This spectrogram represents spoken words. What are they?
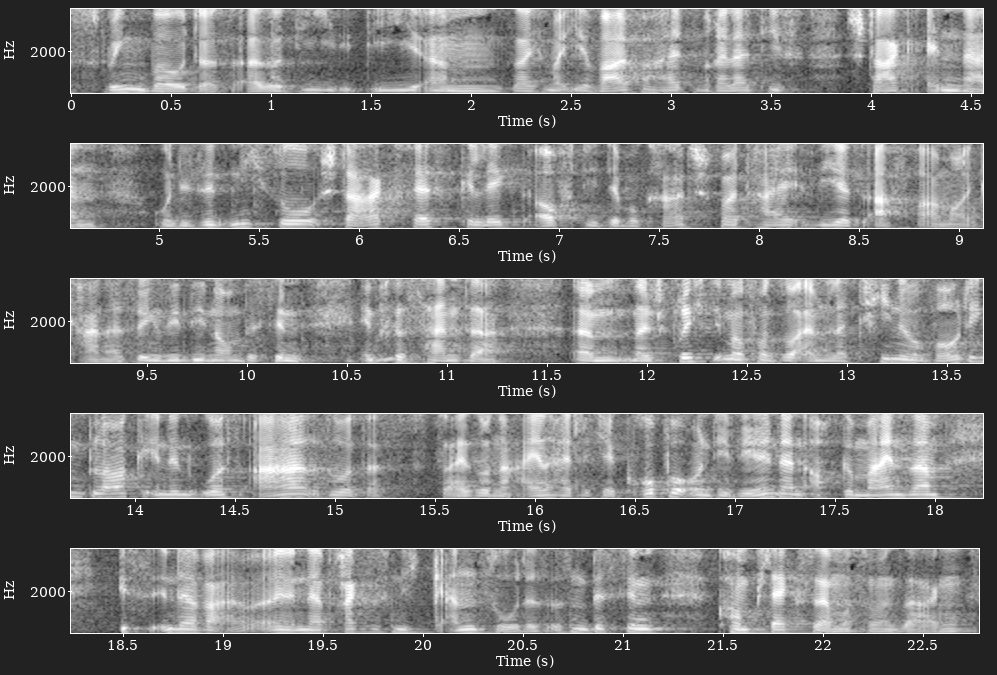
Swing Voters, also die, die, ähm, sag ich mal, ihr Wahlverhalten relativ stark ändern. Und die sind nicht so stark festgelegt auf die Demokratische Partei wie jetzt Afroamerikaner. Deswegen sind die noch ein bisschen interessanter. Ähm, man spricht immer von so einem Latino Voting Block in den USA, so das sei so eine einheitliche Gruppe und die wählen dann auch gemeinsam ist in der, in der Praxis nicht ganz so. Das ist ein bisschen komplexer, muss man sagen.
